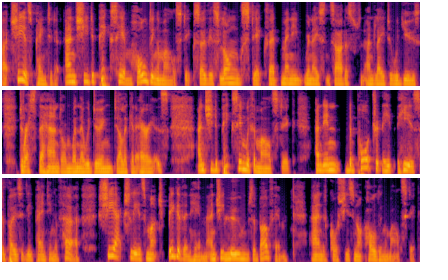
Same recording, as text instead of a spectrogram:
but she has painted it. And she depicts him holding a mahl stick, so this long stick that many Renaissance artists and later would use to rest their hand on when they were doing delicate areas. And she depicts him with a mahl stick. And in the portrait he, he is supposedly painting of her, she actually is much bigger than him and she looms above him. And of course, she's not holding a mahl stick.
